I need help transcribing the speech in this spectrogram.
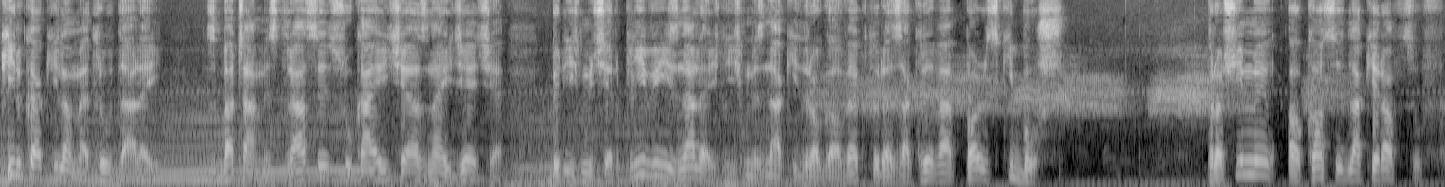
Kilka kilometrów dalej. Zbaczamy z trasy, szukajcie, a znajdziecie. Byliśmy cierpliwi i znaleźliśmy znaki drogowe, które zakrywa polski burz. Prosimy o kosy dla kierowców.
